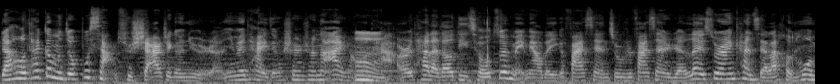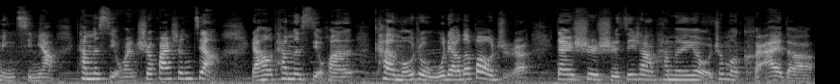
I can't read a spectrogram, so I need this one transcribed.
然后他根本就不想去杀这个女人，因为他已经深深的爱上了她。而他来到地球最美妙的一个发现就是发现人类虽然看起来很莫名其妙，他们喜欢吃花生酱，然后他们喜欢看某种无聊的报纸，但是实际上他们也有这么可爱的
